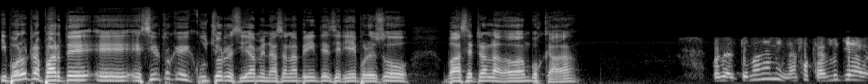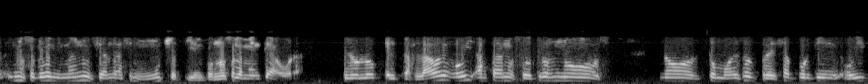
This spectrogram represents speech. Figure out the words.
Y por otra parte, eh, ¿es cierto que Cucho recibe amenaza en la penitenciaría y por eso va a ser trasladado a emboscada? Bueno, el tema de amenaza, Carlos, ya nosotros venimos anunciando hace mucho tiempo, no solamente ahora. Pero lo, el traslado de hoy hasta nosotros nos, nos tomó de sorpresa porque hoy,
